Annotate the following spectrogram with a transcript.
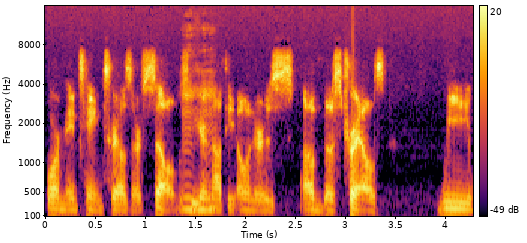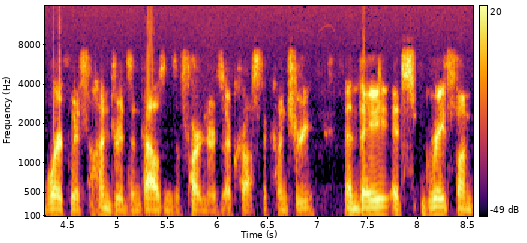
or maintain trails ourselves. We are Mhm. not the owners of those trails. We work with hundreds and thousands of partners across the country. And they it's great fun.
